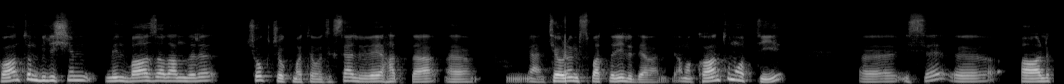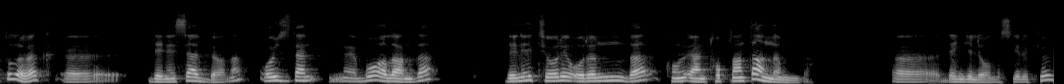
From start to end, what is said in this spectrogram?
Kuantum bilişimin bazı alanları çok çok matematiksel ve hatta e, yani teorem ispatlarıyla devam ediyor. Ama kuantum optiği e, ise e, ağırlıklı olarak e, deneysel bir alan. O yüzden e, bu alanda deney teori oranının da yani toplantı anlamında e, dengeli olması gerekiyor.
